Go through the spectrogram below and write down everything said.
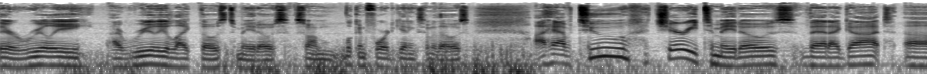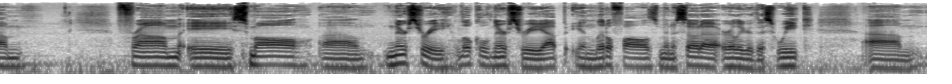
they're really I really like those tomatoes, so I'm looking forward to getting some of those. I have two cherry tomatoes that I got. Um, from a small um, nursery, local nursery up in Little Falls, Minnesota, earlier this week. Um,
